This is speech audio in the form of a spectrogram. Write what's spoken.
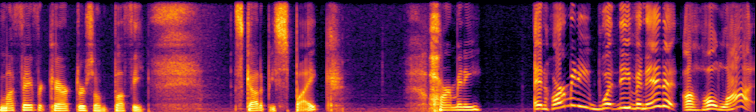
my favorite characters on Buffy. It's got to be Spike, Harmony, and Harmony wasn't even in it a whole lot.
